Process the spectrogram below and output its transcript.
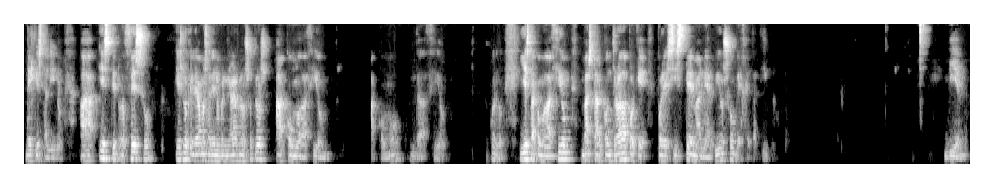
del cristalino. A este proceso es lo que le vamos a denominar nosotros acomodación. Acomodación. ¿De acuerdo? Y esta acomodación va a estar controlada porque, por el sistema nervioso vegetativo. Bien,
